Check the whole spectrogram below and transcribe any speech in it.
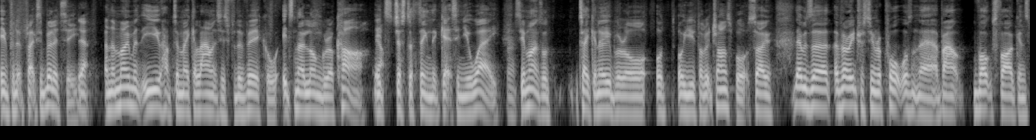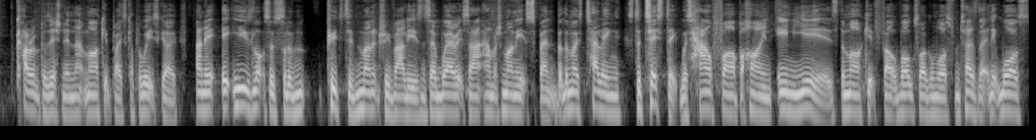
infinite flexibility. Yeah. And the moment that you have to make allowances for the vehicle, it's no longer a car. Yeah. It's just a thing that gets in your way. So you might as well take an Uber or, or, or use public transport. So there was a, a very interesting report, wasn't there, about Volkswagen's current position in that marketplace a couple of weeks ago. And it, it used lots of sort of putative monetary values and said where it's at, how much money it's spent. But the most telling statistic was how far behind in years the market felt Volkswagen was from Tesla. And it was,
